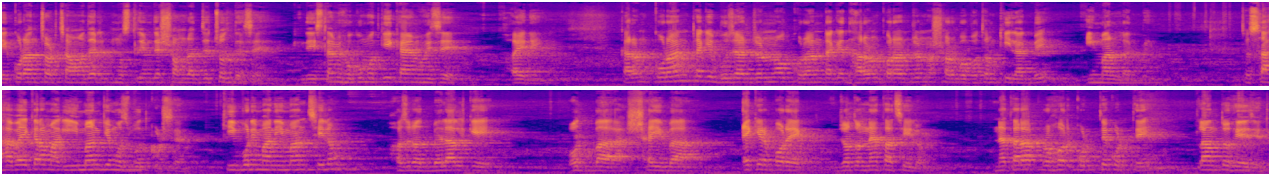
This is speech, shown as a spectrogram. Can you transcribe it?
এই কোরআন চর্চা আমাদের মুসলিমদের সাম্রাজ্যে চলতেছে, কিন্তু ইসলামী হুকুমত কি কায়েম হয়েছে? হয়নি। কারণ কোরআনটাকে বোঝার জন্য, কোরআনটাকে ধারণ করার জন্য সর্বপ্রথম কি লাগবে? ইমান লাগবে। তো সাহাবাইকারাম আগে ইমানকে মজবুত করছেন। কি পরিমাণ ইমান ছিল? হজরত বেলালকে ওদবা সাইবা, একের পর এক যত নেতা ছিল, নেতারা প্রহর করতে করতে ক্লান্ত হয়ে যেত।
